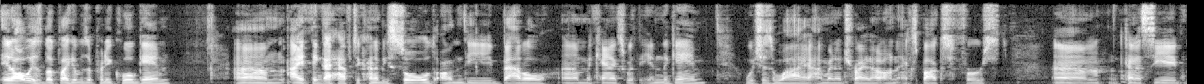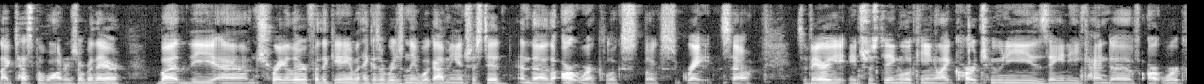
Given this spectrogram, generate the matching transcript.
it always looked like it was a pretty cool game. Um, I think I have to kind of be sold on the battle um, mechanics within the game, which is why I'm to try it out on Xbox first. Um, kind of see, like, test the waters over there. But the um, trailer for the game, I think, is originally what got me interested, and the the artwork looks looks great. So it's a very interesting looking, like cartoony, zany kind of artwork,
